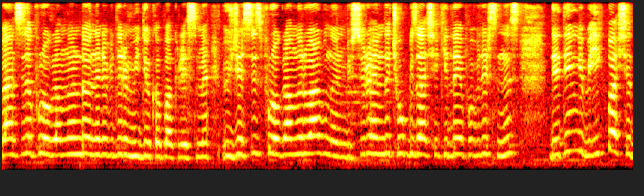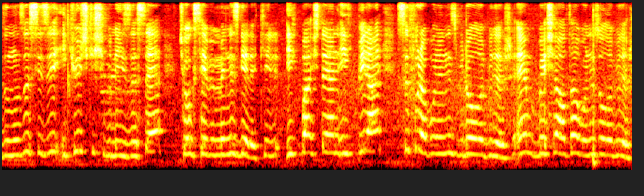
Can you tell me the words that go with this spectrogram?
ben size programlarında önerebilirim video kapak resmi. Ücretsiz programları var bunların bir sürü. Hem de çok güzel şekilde yapabilirsiniz. Dediğim gibi ilk başladığınızda sizi 2-3 kişi bile izlese çok sevinmeniz gerekir. İlk başta yani ilk bir ay sıfır aboneniz bile olabilir. En 5-6 aboneniz olabilir.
